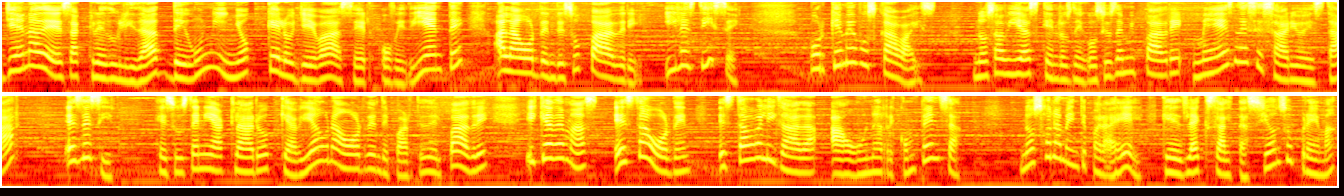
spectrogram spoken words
llena de esa credulidad de un niño que lo lleva a ser obediente a la orden de su padre y les dice, ¿por qué me buscabais? ¿No sabías que en los negocios de mi padre me es necesario estar? Es decir, Jesús tenía claro que había una orden de parte del Padre y que además esta orden estaba ligada a una recompensa no solamente para Él, que es la exaltación suprema,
